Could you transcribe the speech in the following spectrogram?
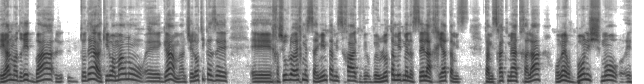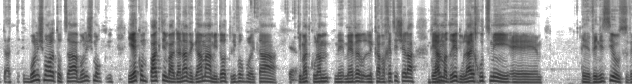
ריאל מדריד בא, אתה יודע, כאילו אמרנו גם, אנצ'לוטי כזה חשוב לו איך מסיימים את המשחק והוא לא תמיד מנסה להכריע את המשחק את המשחק מההתחלה, הוא אומר בוא נשמור, את, בוא נשמור על התוצאה, בוא נשמור, נהיה קומפקטים בהגנה וגם העמידות, ליברפול הייתה כן. כמעט כולם מעבר לקו החצי שלה, נכון. ריאל מדריד אולי חוץ מ... אה, אה, וניסיוס ו,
